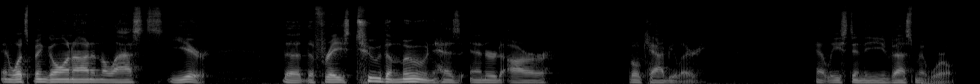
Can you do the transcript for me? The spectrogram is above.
And what's been going on in the last year? The, the phrase to the moon has entered our vocabulary, at least in the investment world.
